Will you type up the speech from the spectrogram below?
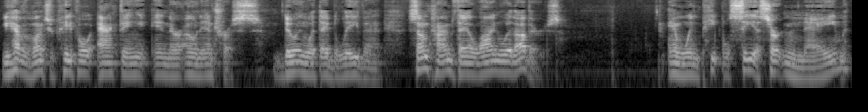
You have a bunch of people acting in their own interests, doing what they believe in. Sometimes they align with others. And when people see a certain name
